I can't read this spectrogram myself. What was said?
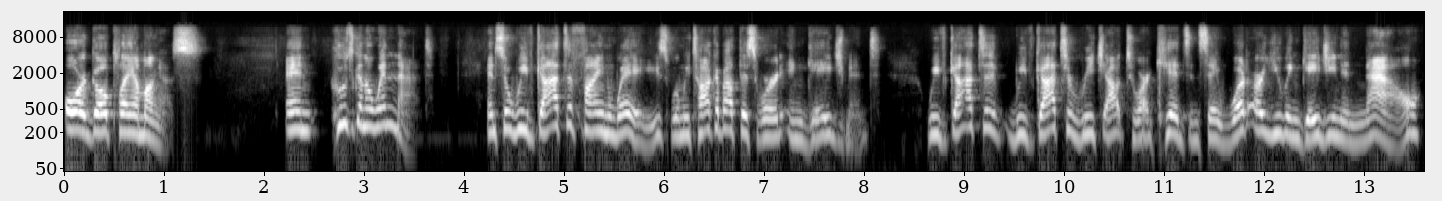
or go play Among Us. And who's going to win that? And so we've got to find ways when we talk about this word engagement, we've got to we've got to reach out to our kids and say what are you engaging in now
